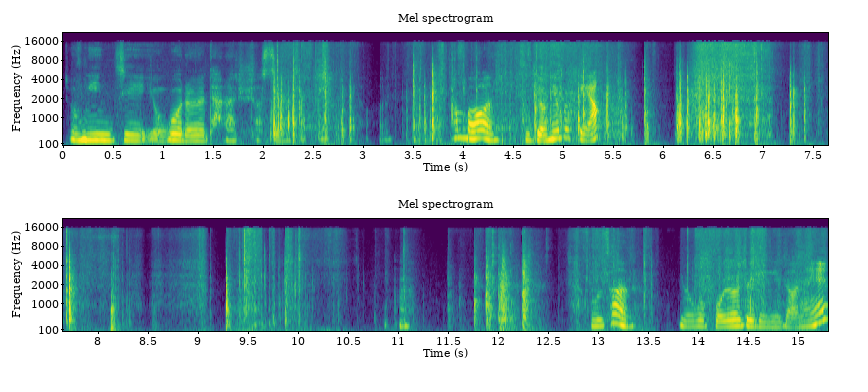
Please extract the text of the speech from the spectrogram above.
종이인지 요거를 달아주셨어요. 한번 구경해 볼게요. 우선 요거 보여드리기 전에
